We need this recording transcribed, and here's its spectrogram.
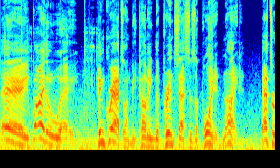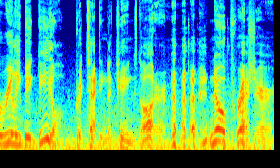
hey, by the way, congrats on becoming the princess's appointed knight. That's a really big deal, protecting the king's daughter. no pressure.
